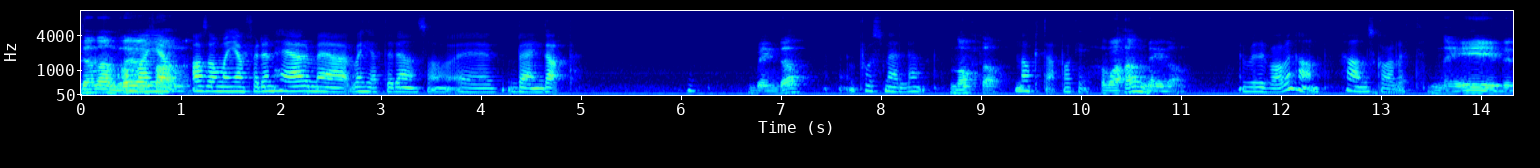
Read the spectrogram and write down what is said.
den andra Om man, fan... alltså om man jämför den här med, vad heter den som, eh, Banged Up. Banged up, På smällen. Knocked Up, okej. Var han med i den? Men Det var väl han? Han och Scarlett. Nej, det...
